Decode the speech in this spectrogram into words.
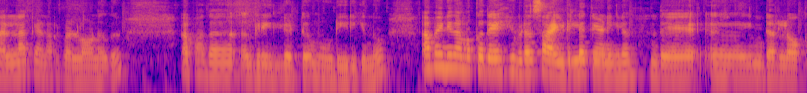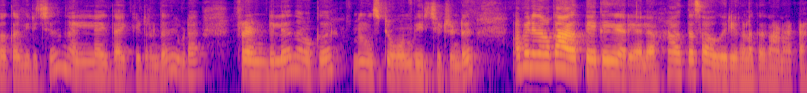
നല്ല കിണർ വെള്ളമാണ് ഇത് അപ്പോൾ അത് ഗ്രില്ലിട്ട് മൂടിയിരിക്കുന്നു. അപ്പോൾ ഇനി നമുക്ക് ദേ ഇവിടെ സൈഡിലൊക്കെ ആണെങ്കിലും ദേ ഇന്റർലോക്കൊക്കെ വിരിച്ച് നല്ല ഇതാക്കിയിട്ടുണ്ട്. ഇവിടെ ഫ്രണ്ടിൽ നമുക്ക് സ്റ്റോൺ വിരിച്ചിട്ടുണ്ട്. അപ്പോൾ ഇനി നമുക്ക് അകത്തേക്ക് കയറിയാലോ അകത്തെ സൗകര്യങ്ങളൊക്കെ കാണാട്ടോ.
